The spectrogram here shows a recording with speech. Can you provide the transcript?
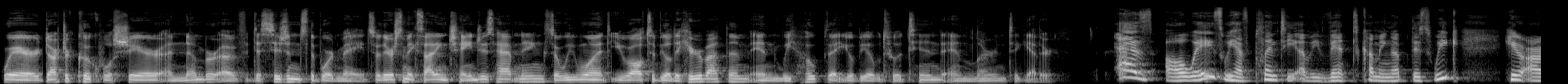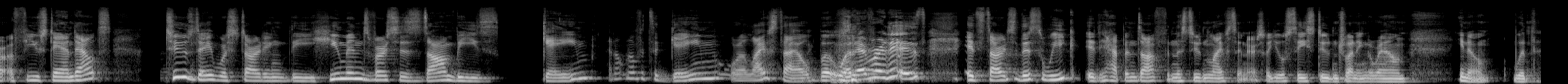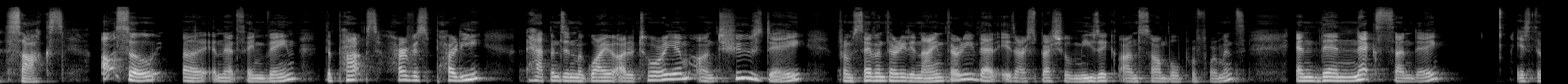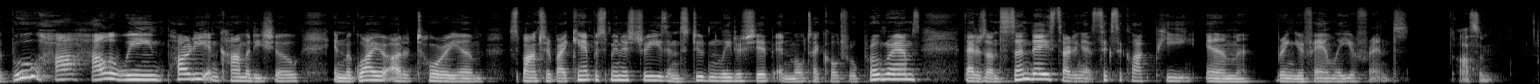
where Dr. Cook will share a number of decisions the board made. So there are some exciting changes happening. So we want you all to be able to hear about them, and we hope that you'll be able to attend and learn together. As always, we have plenty of events coming up this week. Here are a few standouts. Tuesday, we're starting the Humans versus Zombies game. I don't know if it's a game or a lifestyle, but whatever it is, it starts this week. It happens off in the Student Life Center. So you'll see students running around, you know, with socks. Also, uh, in that same vein, the Pops Harvest Party happens in McGuire Auditorium on Tuesday from 7:30 to 9:30. That is our special music ensemble performance. And then next Sunday is the Boo Ha Halloween Party and Comedy Show in McGuire Auditorium, sponsored by Campus Ministries and Student Leadership and Multicultural Programs. That is on Sunday, starting at 6 o'clock p.m. Bring your family, your friends. Awesome.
